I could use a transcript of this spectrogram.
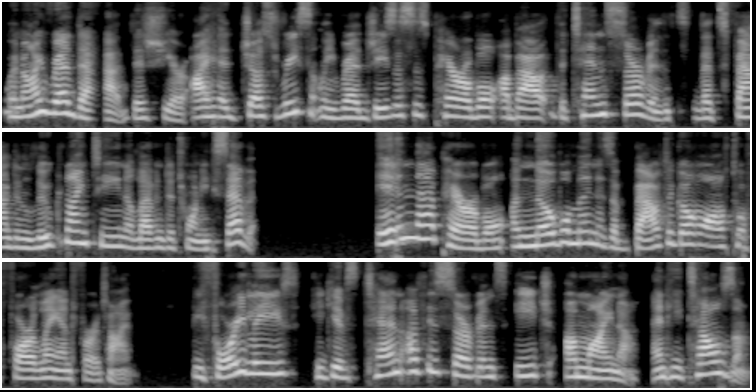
When I read that this year, I had just recently read Jesus's parable about the 10 servants that's found in Luke 19 11 to 27. In that parable, a nobleman is about to go off to a far land for a time. Before he leaves, he gives 10 of his servants each a mina, and he tells them,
